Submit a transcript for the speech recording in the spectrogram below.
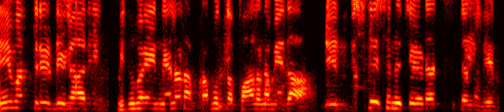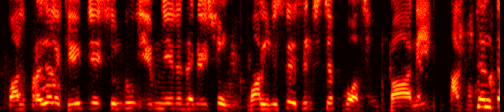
రేవంత్ రెడ్డి గారి ఇరవై నెలల ప్రభుత్వ పాలన మీద నేను విశ్లేషణ చేయడానికి సిద్ధంగా లేదు వాళ్ళు ప్రజలకు ఏం చేసిండు ఏం చేయలేదనే విషయం వాళ్ళు విశ్లేషించి చెప్పుకోవచ్చు. కానీ అత్యంత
